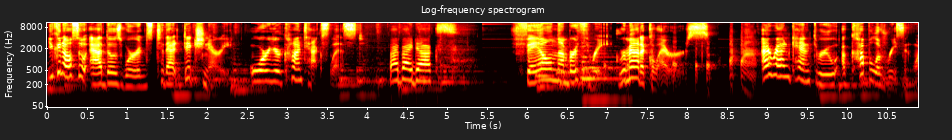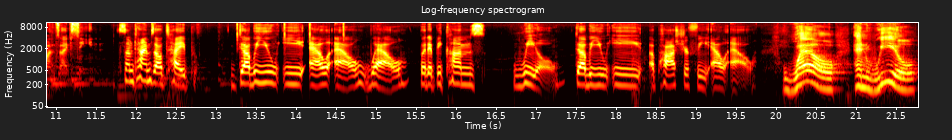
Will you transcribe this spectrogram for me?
You can also add those words to that dictionary or your contacts list. Bye bye, ducks. Fail number three grammatical errors. I ran Ken through a couple of recent ones I've seen. Sometimes I'll type W E L L, well, but it becomes wheel, W E apostrophe L L. Well and wheel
